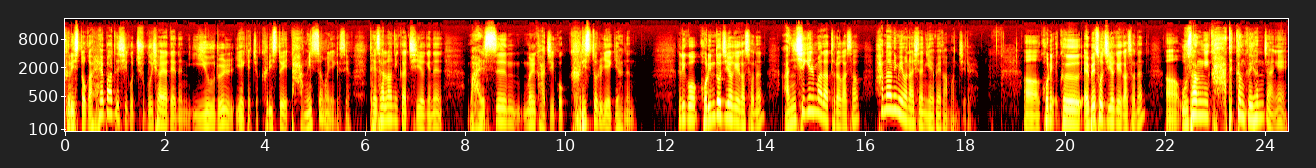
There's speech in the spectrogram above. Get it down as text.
그리스도가 해 받으시고 죽으셔야 되는 이유를 얘기했죠. 그리스도의 당위성을 얘기했어요. 데살로니가 지역에는 말씀을 가지고 그리스도를 얘기하는 그리고 고린도 지역에 가서는 안식일마다 들어가서 하나님이 원하시는 예배가 뭔지를 어 고리 그 에베소 지역에 가서는 어 우상이 가득한 그 현장에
